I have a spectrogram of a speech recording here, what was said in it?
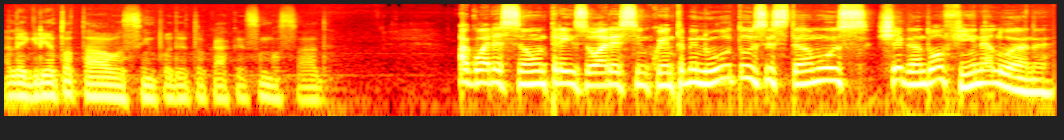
alegria total, assim, poder tocar com essa moçada. Agora são 3 horas e 50 minutos, estamos chegando ao fim, né, Luana?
